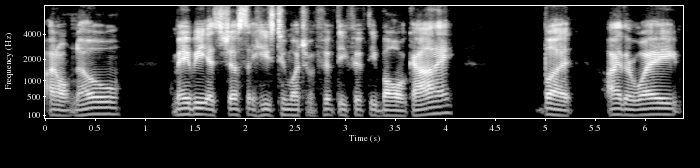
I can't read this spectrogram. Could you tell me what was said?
I don't know. Maybe it's just that he's too much of a 50 50 ball guy. But either way,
